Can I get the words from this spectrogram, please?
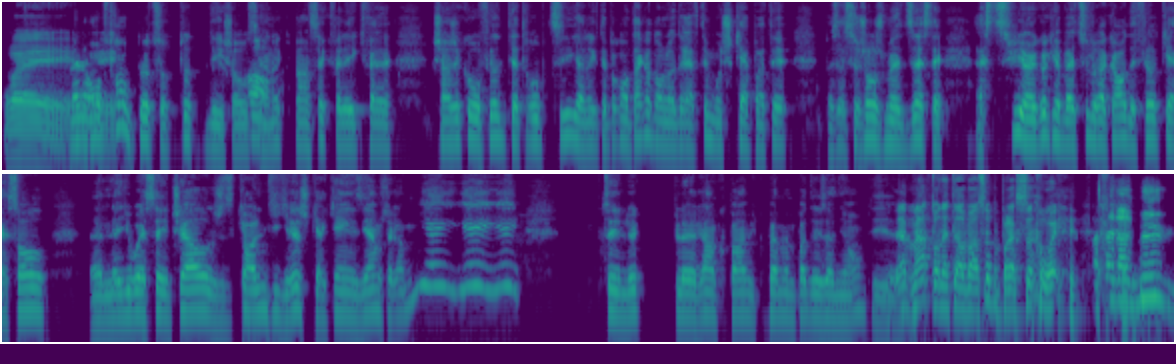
Ouais. Ben, on ouais. se trompe tous sur toutes des choses. Il y en a qui pensaient qu'il fallait, qu'il fallait changer Cofield, il était trop petit. Il y en a qui n'étaient pas contents quand on l'a drafté. Moi, je capotais. Parce que chose que je me disais, c'était Est-ce qu'il y a un gars qui a battu le record de Phil Kessel, euh, de la USHL Je dis Colin qui griche jusqu'à 15e. J'étais comme Yeah, yeah, yeah. Tu sais, Luc pleurait en coupant, mais il coupait même pas des oignons. Puis, euh, Matt, ton intervention, à peu près ça, oui. C'était dans le mur.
